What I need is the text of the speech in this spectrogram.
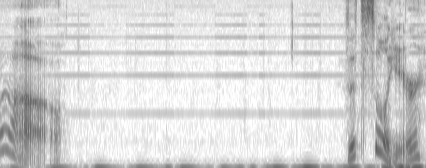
Oh. Is it still here?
